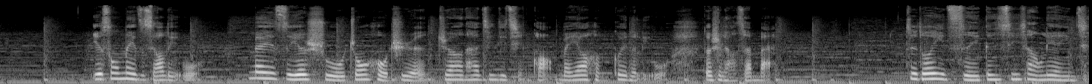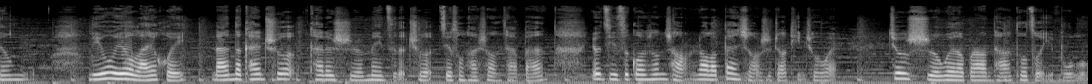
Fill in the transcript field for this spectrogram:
也送妹子小礼物。妹子也属忠厚之人，知道他经济情况，没要很贵的礼物，都是两三百，最多一次一根新项链一千五。礼物也有来回，男的开车，开的是妹子的车，接送她上下班。有几次逛商场，绕了半小时找停车位，就是为了不让她多走一步路。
